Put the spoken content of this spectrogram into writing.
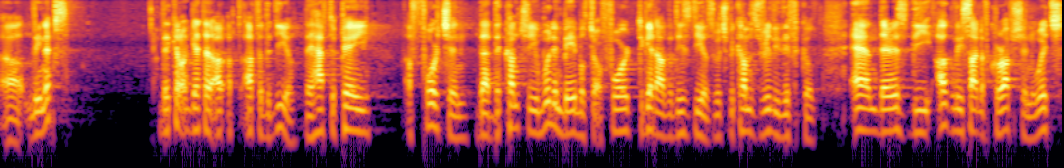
uh, Linux. They cannot get it out after the deal. They have to pay a fortune that the country wouldn't be able to afford to get out of these deals, which becomes really difficult. And there is the ugly side of corruption, which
